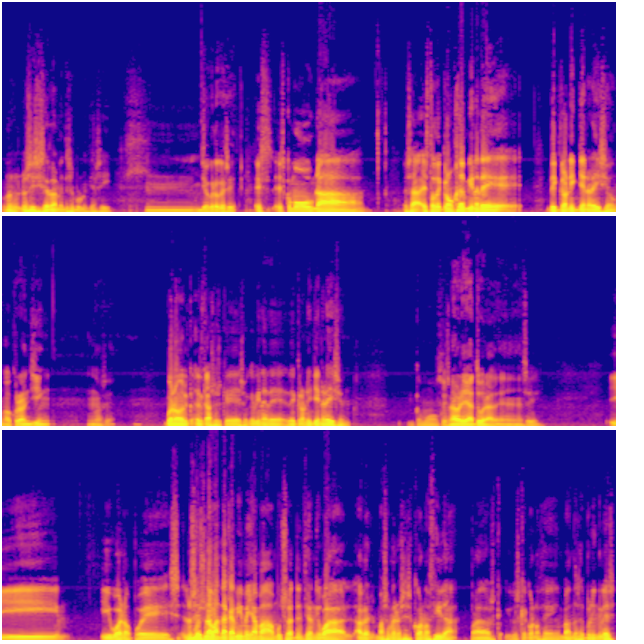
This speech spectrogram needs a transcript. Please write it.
bueno, no sé si realmente se pronuncia así. Mm, yo creo que sí. Es, es como una... O sea, esto de Krongen viene de, de Chronic Generation. O Cron Jin. No sé. Bueno, el, el caso es que eso, que viene de, de Chronic Generation. Como... Es una abreviatura de... Sí. Y, y bueno, pues no sé, es una banda que a mí me llama mucho la atención. Igual, a ver, más o menos es conocida para los que, los que conocen bandas de punk inglés,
